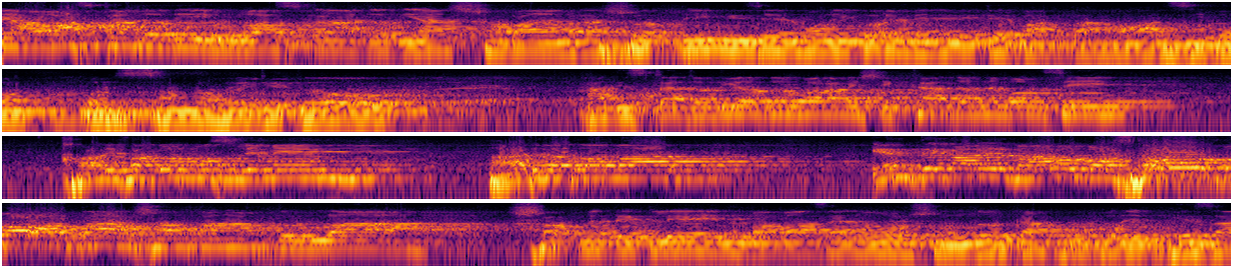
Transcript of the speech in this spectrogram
এই আওয়াজটা যদি, ওয়াজটা যদি আজ সবাই আমরা সত্যি নিজের মনে করে মেনে নিতে পারতাম, আমার জীবন পরিচ্ছন্ন হয়ে যেত। হাদিসটা যদিও দুর্বল, আমি শিক্ষার জন্য বলছি, খলিফাতুল মুসলিমিন হযরত ওমর ইন্তেকালের 12 বছর পর তার সন্তান আব্দুল্লাহ স্বপ্নে দেখলেন, বাবা যেন সুন্দর কাপড় পরে ভেজা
